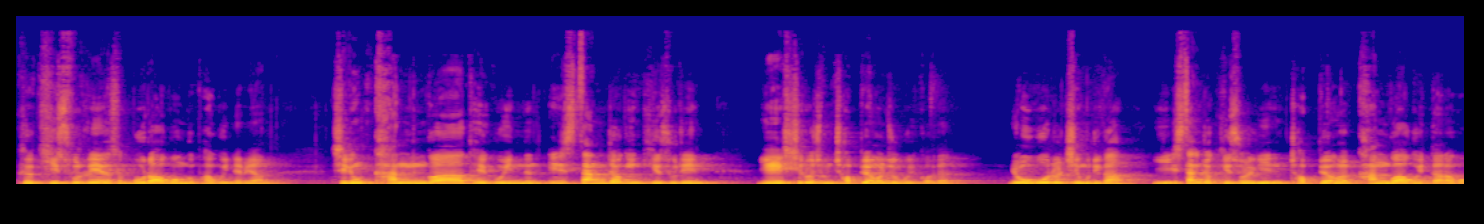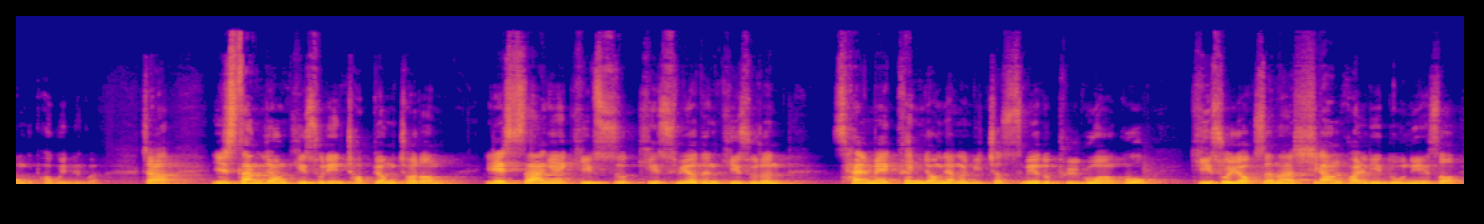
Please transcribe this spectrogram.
그 기술에 대해서 뭐라고 언급하고 있냐면 지금 간과되고 있는 일상적인 기술인 예시로 지금 젖병을 주고 있거든. 요거를 지금 우리가 이 일상적 기술인 젖병을 간과하고 있다라고 언급하고 있는 거야. 자, 일상적 기술인 젖병처럼 일상에 깊숙이 스며든 기술은 삶에 큰 영향을 미쳤음에도 불구하고 기술 역사나 시간 관리 논의에서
